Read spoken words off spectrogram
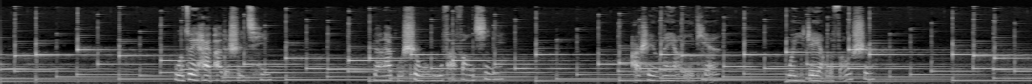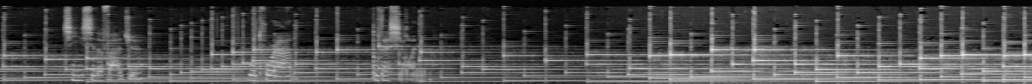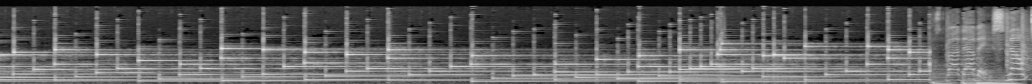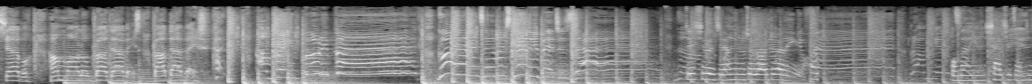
我最害怕的事情。原来不是我无法放弃你，而是有那样一天，我以这样的方式，清晰的发觉，我突然不再喜欢你。Trouble. I'm all about that bass, about that bass. Hey, I'm bringing booty back. Go ahead and tell them skinny bitches that. 这期的节目就到这里，欢，我们下期再见。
